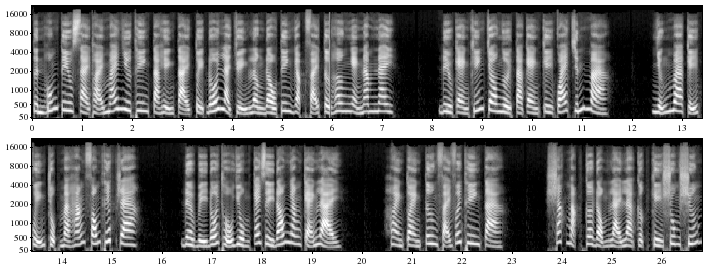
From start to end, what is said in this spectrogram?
Tình huống tiêu xài thoải mái như thiên tà hiện tại tuyệt đối là chuyện lần đầu tiên gặp phải từ hơn ngàn năm nay. Điều càng khiến cho người ta càng kỳ quái chính mà. Những ma kỹ quyển trục mà hắn phóng thiết ra. Đều bị đối thủ dùng cái gì đó ngăn cản lại. Hoàn toàn tương phải với thiên tà. Sắc mặt cơ động lại là cực kỳ sung sướng.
